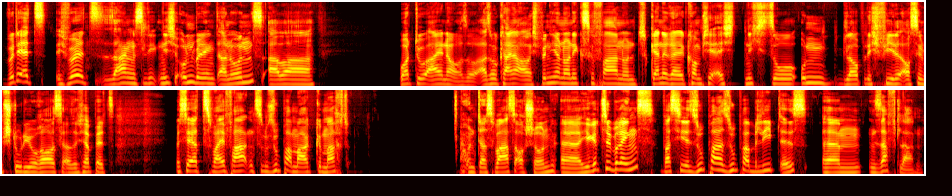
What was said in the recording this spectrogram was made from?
würde jetzt, ich würde jetzt sagen, es liegt nicht unbedingt an uns, aber what do I know? So, also keine Ahnung, ich bin hier noch nichts gefahren und generell kommt hier echt nicht so unglaublich viel aus dem Studio raus. Also ich habe jetzt bisher zwei Fahrten zum Supermarkt gemacht. Und das war's auch schon. Äh, hier gibt's übrigens, was hier super, super beliebt ist, ähm, einen Saftladen.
